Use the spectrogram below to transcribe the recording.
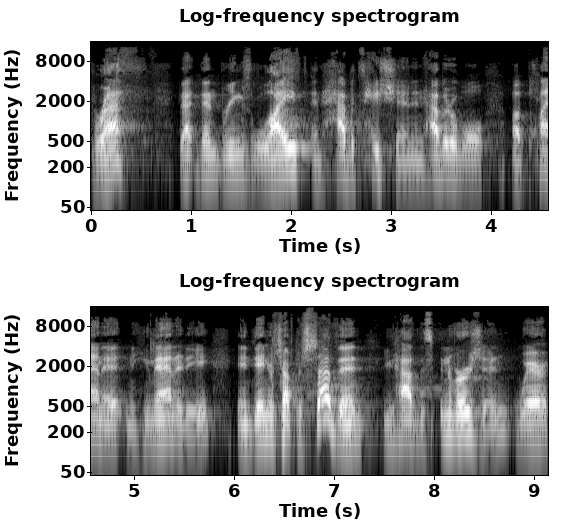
breath that then brings life and habitation, inhabitable uh, planet and humanity. In Daniel chapter 7, you have this inversion where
